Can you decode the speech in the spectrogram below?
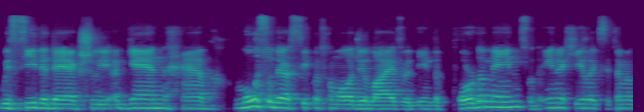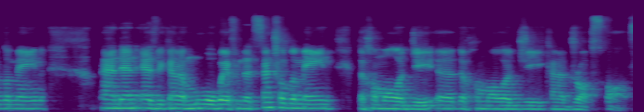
we see that they actually again have most of their sequence homology lies within the pore domain, so the inner helix, epithelial domain. And then as we kind of move away from that central domain, the homology, uh, the homology kind of drops off.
